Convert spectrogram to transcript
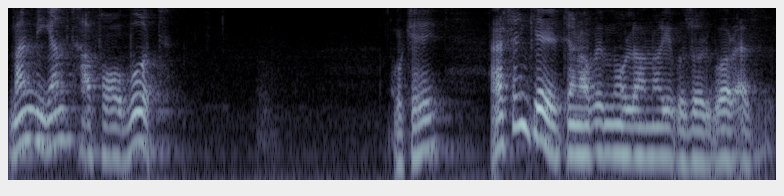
من میگم تفاوت. اوکی؟ هرچند که جناب مولانای بزرگوار از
